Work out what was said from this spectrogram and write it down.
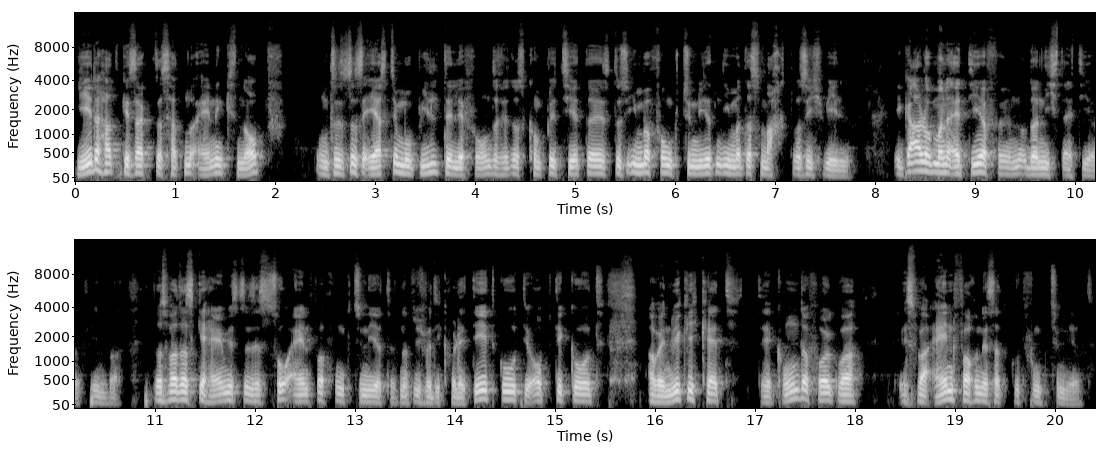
Jeder hat gesagt, das hat nur einen Knopf und das ist das erste Mobiltelefon, das etwas komplizierter ist, das immer funktioniert und immer das macht, was ich will. Egal, ob man IT-affin oder nicht IT-affin war. Das war das Geheimnis, dass es so einfach funktioniert hat. Natürlich war die Qualität gut, die Optik gut, aber in Wirklichkeit der Grunderfolg war, es war einfach und es hat gut funktioniert.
